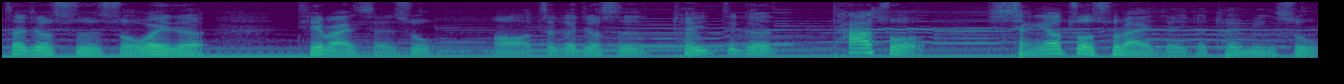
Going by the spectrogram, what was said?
这就是所谓的铁板神术。哦，这个就是推这个他所想要做出来的一个推命术。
